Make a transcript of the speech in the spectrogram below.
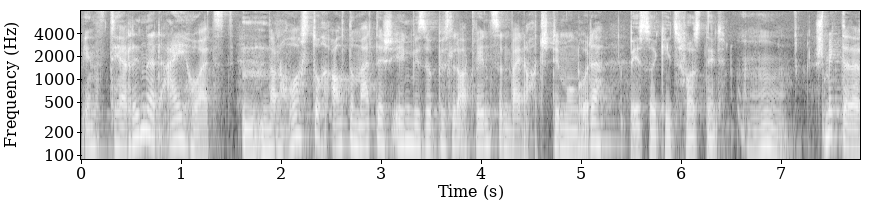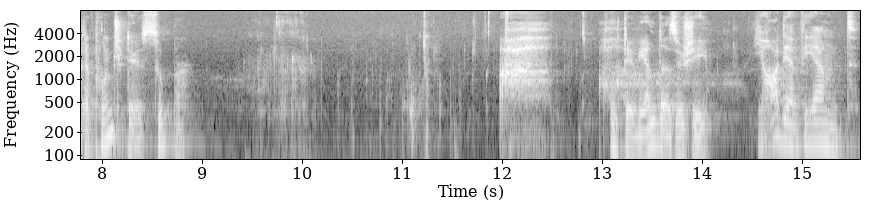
wenn du dich erinnert einhorzt, dann hast du doch automatisch irgendwie so ein bisschen Advents- und Weihnachtsstimmung, oder? Besser geht's fast nicht. Schmeckt dir der Punsch? Der ist super. Und der wärmt also schön. Ja, der wärmt.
